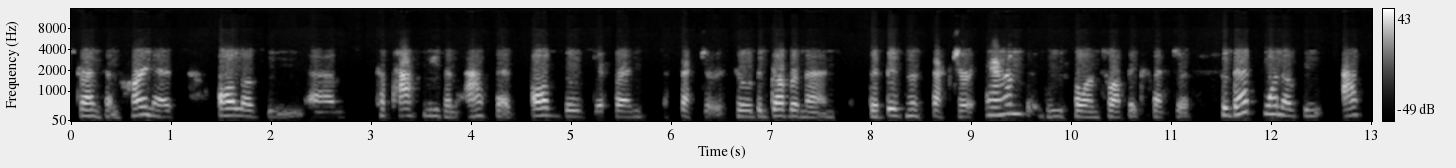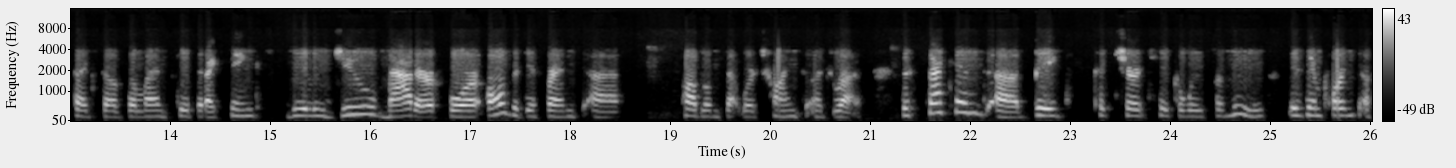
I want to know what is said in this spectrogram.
strength and harness all of the um, capacities and assets of those different sectors. So the government, the business sector, and the philanthropic sector. So that's one of the aspects of the landscape that I think really do matter for all the different uh, problems that we're trying to address. The second uh, big picture takeaway for me is the importance of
